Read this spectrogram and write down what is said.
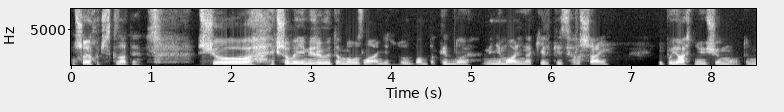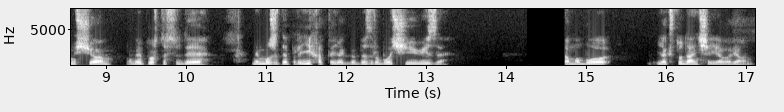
Ну, Що я хочу сказати? Що якщо ви емігруєте в Нову Зеландію, то вам потрібна мінімальна кількість грошей. І пояснюю, чому. Тому що ви просто сюди не можете приїхати якби без робочої візи. Там, або як студент ще є варіант.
